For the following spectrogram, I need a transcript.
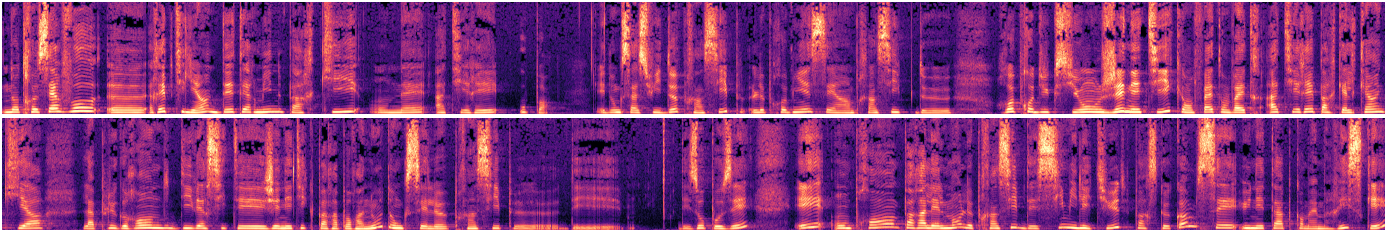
notre cerveau euh, reptilien détermine par qui on est attiré ou pas. Et donc ça suit deux principes. Le premier, c'est un principe de reproduction génétique. En fait, on va être attiré par quelqu'un qui a la plus grande diversité génétique par rapport à nous. Donc c'est le principe des, des opposés. Et on prend parallèlement le principe des similitudes parce que comme c'est une étape quand même risquée,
